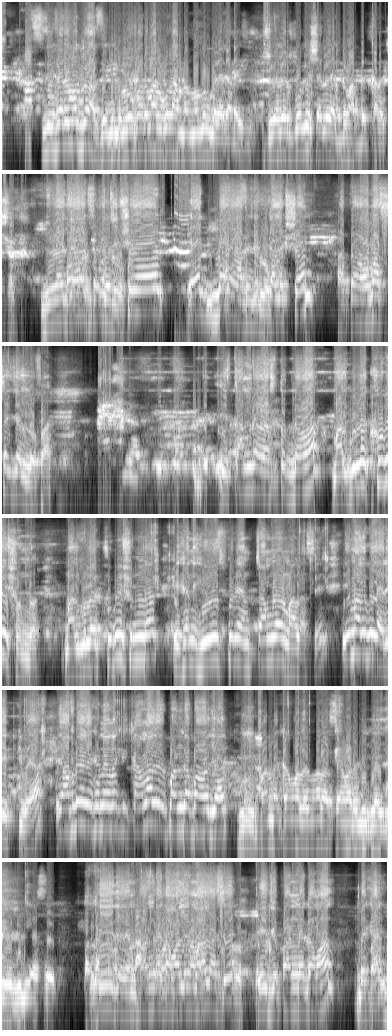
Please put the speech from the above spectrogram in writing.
স্লিপারের মধ্যে আছে কিন্তু লোকার মালগুলো আমরা নতুন করে কাটাইছি। দুই হাজার পঁচিশ সালের একদম আপডেট কালেকশন দুই হাজার পঁচিশের একবার আপডেট কালেকশন আপনার ওভার সাইজের লোফার এই চামড়ার দেওয়া মালগুলা খুবই সুন্দর। মালগুলা খুবই সুন্দর। এখানে হিউজ পরিমাণ চামড়ার মাল আছে। এই মালগুলা রেট কি ভাইয়া? আপনার এখানে নাকি কামালের পান্ডা পাওয়া যায়? পান্ডা কামালের মাল আছে আমার এদিকে আছে। এই দেখেন পান্ডা কামালের মাল আছে। এই যে পান্ডা কামাল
